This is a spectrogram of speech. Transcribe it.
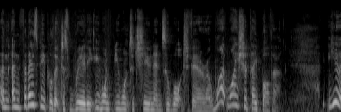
And and for those people that just really you want you want to tune in to watch Vera, why why should they bother? You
